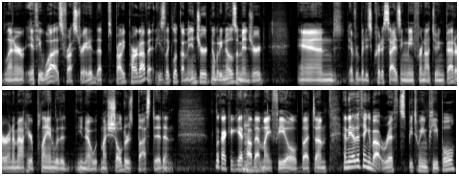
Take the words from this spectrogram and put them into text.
Lehner, if he was frustrated, that's probably part of it. He's like, look, I'm injured. Nobody knows I'm injured and everybody's criticizing me for not doing better and i'm out here playing with a you know with my shoulders busted and look i could get how mm-hmm. that might feel but um and the other thing about rifts between people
